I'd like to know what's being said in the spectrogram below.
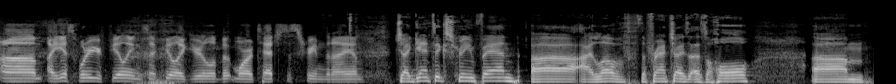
Um, I guess what are your feelings? I feel like you're a little bit more attached to Scream than I am. gigantic Scream fan. Uh, I love the franchise as a whole. Um,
